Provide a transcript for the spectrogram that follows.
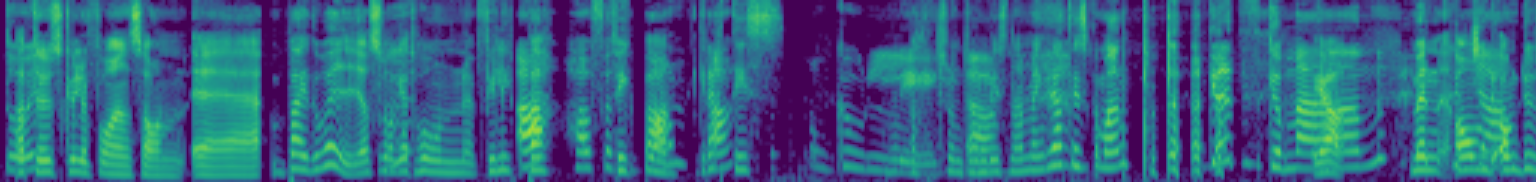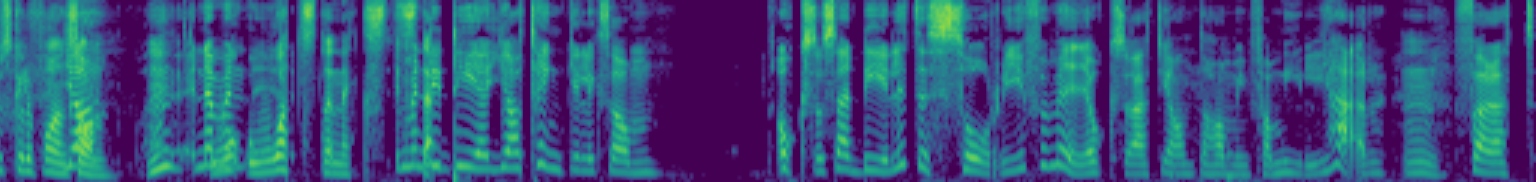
då Att du skulle få en sån, eh, by the way jag såg Mm. att hon Filippa ja, fick barn. barn. Grattis! Ja, gullig. Jag tror inte hon ja. lyssnar men grattis gumman! Grattis gumman! Ja. Men om, om du skulle få en sån, mm, nej, men- wh- what's the next Men step? det är det jag tänker liksom också så här, det är lite sorg för mig också att jag inte har min familj här. Mm. För att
